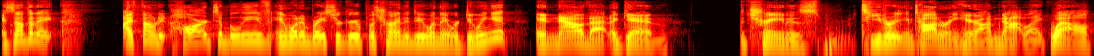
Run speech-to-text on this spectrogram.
it's not that I I found it hard to believe in what Embracer Group was trying to do when they were doing it. And now that again, the train is teetering and tottering here, I'm not like, well,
